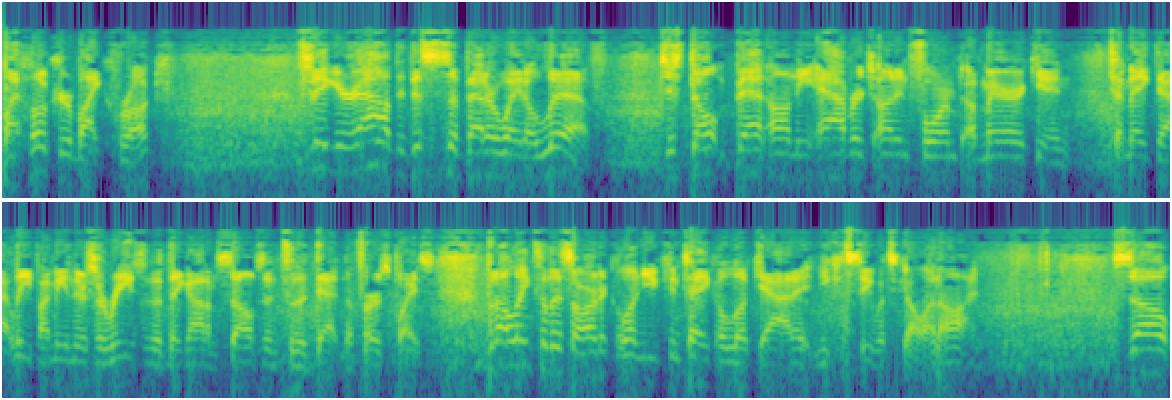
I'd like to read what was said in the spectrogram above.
by hook or by crook figure out that this is a better way to live. Just don't bet on the average uninformed American to make that leap. I mean, there's a reason that they got themselves into the debt in the first place. But I'll link to this article and you can take a look at it and you can see what's going on. So,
